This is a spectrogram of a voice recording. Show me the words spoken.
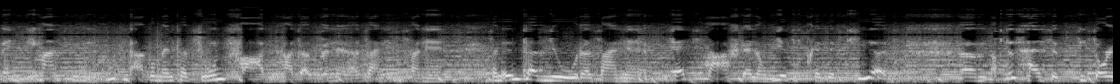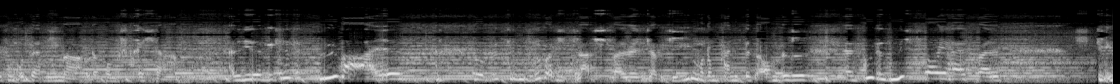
wenn jemand einen guten Argumentationsfaden hat, also wenn er seine, seine, sein Interview oder seine Selbstdarstellung, wie er sich präsentiert, ähm, auch das heißt jetzt die Story vom Unternehmer oder vom Sprecher. Also dieser Begriff ist überall so ein bisschen drüber geklatscht, weil ich glaube, jedem und darum fand ich das auch ein bisschen ganz gut, dass es nicht Story heißt, weil die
